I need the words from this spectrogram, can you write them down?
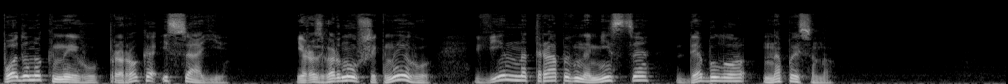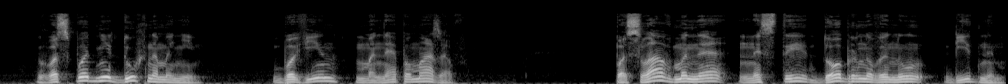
подано книгу пророка Ісаї, і, розгорнувши книгу, він натрапив на місце, де було написано. Господній дух на мені, бо Він мене помазав. Послав мене нести добру новину бідним,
